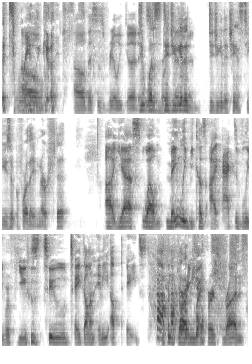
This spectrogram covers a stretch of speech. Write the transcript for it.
It's really Oh. good. Oh, this is really good." Did- was did you get a did you get a chance to use it before they nerfed it? Uh, yes. Well, mainly because I actively refused to take on any updates during my first run.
